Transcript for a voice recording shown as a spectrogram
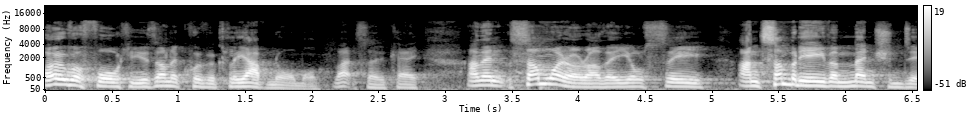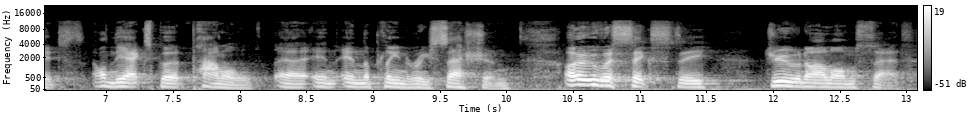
Over 40 is unequivocally abnormal. That's okay. And then somewhere or other you'll see, and somebody even mentioned it on the expert panel uh, in, in the plenary session, over 60 juvenile onset.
